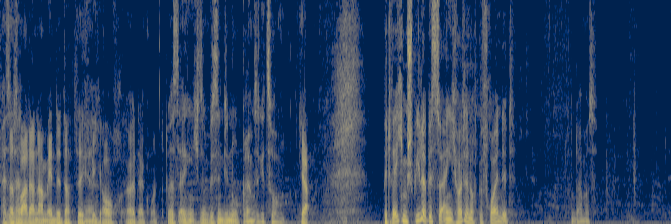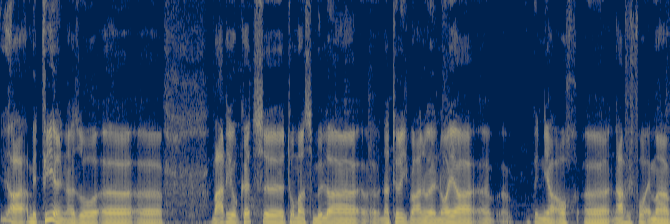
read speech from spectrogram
Also das war dann am Ende tatsächlich ja. auch äh, der Grund. Du hast eigentlich so ein bisschen die Notbremse gezogen. Ja. Mit welchem Spieler bist du eigentlich heute noch befreundet von damals? Ja, mit vielen. Also äh, äh, Mario Götze, Thomas Müller, äh, natürlich Manuel Neuer. Äh, bin ja auch äh, nach wie vor immer,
